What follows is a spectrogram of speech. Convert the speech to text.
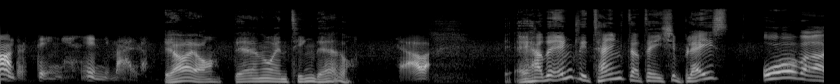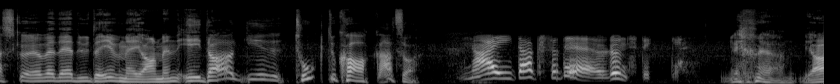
andre ting innimellom. Ja ja, det er nå en ting, det, da. Ja, hva? Jeg hadde egentlig tenkt at jeg ikke ble overraska over det du driver med, Jan, men i dag eh, tok du kake, altså. Nei, i dag så det er rundstykke. ja,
